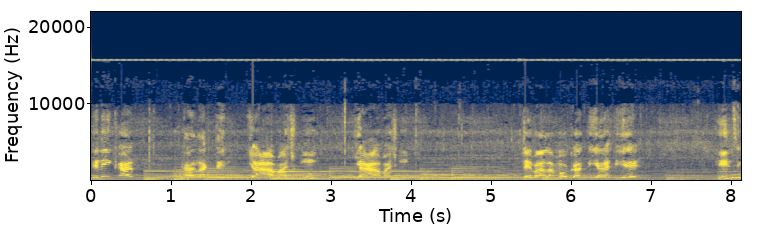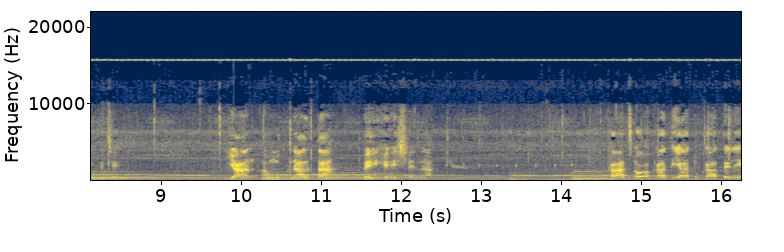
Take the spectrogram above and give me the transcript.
deni kat kanak ten ya abas mu, ya abas mu. teninkat kanakten yaabachmuk yaabachmuk lebalamo katiasie hinsikteche yan amuk nalta beje esena. Kat o katia amuknalta beige eshena katso katiatukatene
